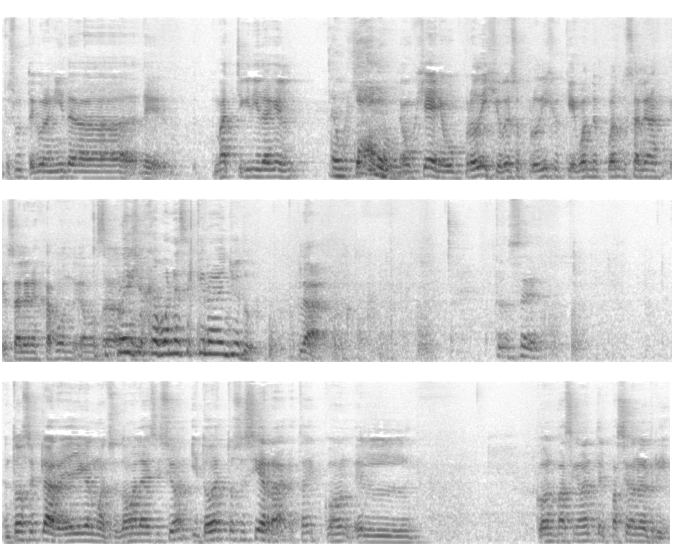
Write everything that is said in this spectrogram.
Resulta que una niñita de, más chiquitita que él. Es un genio. Es un genio, un prodigio, de esos prodigios que cuando en cuando salen, salen en Japón, digamos. Esos prodigios japoneses que no ven en YouTube. Claro. Entonces. Entonces, claro, ya llega el momento, se toma la decisión y todo esto se cierra ¿está? con el con básicamente el paseo en el río.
